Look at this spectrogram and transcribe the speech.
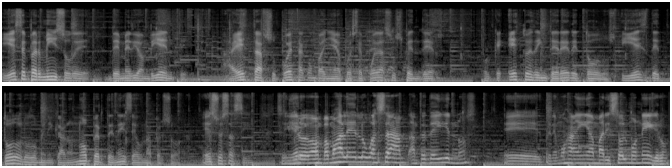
Y ese permiso de, medio ambiente a esta supuesta compañía pues se pueda suspender porque esto es de interés de todos y es de todos los dominicanos, no pertenece a una persona. Eso es así. Señores, vamos a leer los WhatsApp antes de irnos. Eh, tenemos ahí a Marisol Monegro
